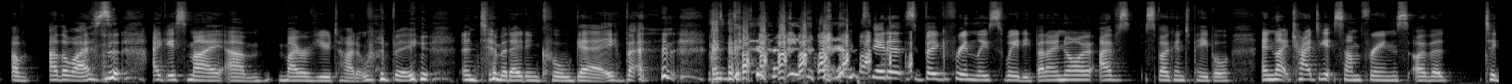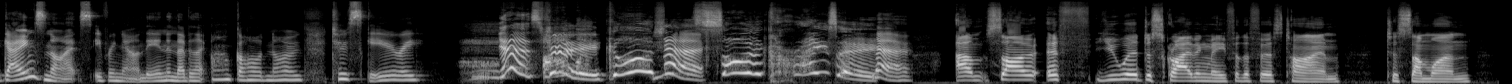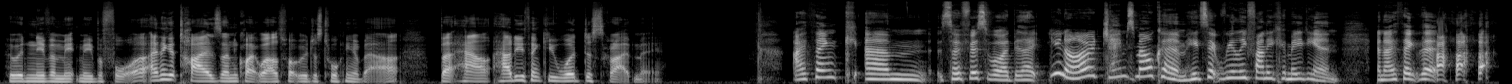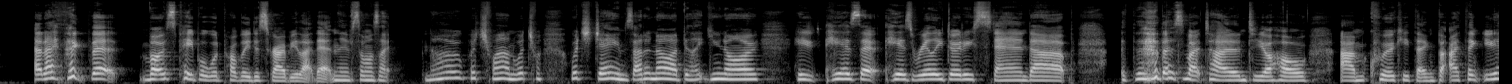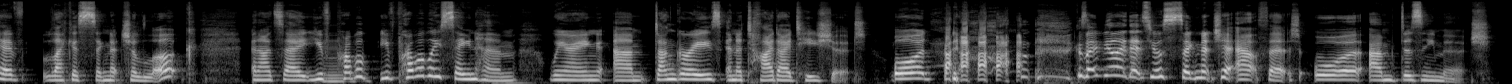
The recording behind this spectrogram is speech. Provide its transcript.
Otherwise, I guess my um my review title would be intimidating cool gay, but instead, instead it's big friendly sweetie. But I know I've spoken to people and like tried to get some friends over to games nights every now and then, and they'd be like, "Oh God, no, too scary." Yeah, it's true. Oh my god. Yeah. So crazy. yeah. Um, so if you were describing me for the first time to someone who had never met me before, I think it ties in quite well to what we were just talking about. But how how do you think you would describe me? I think um so first of all I'd be like, you know, James Malcolm, he's that really funny comedian. And I think that and I think that most people would probably describe you like that. And then if someone's like, no, which one? Which one? Which James? I don't know. I'd be like, you know, he he has that he has really dirty stand up. This might tie into your whole um, quirky thing, but I think you have like a signature look. And I'd say you've probably you've probably seen him wearing um, dungarees and a tie dye t shirt, or because I feel like that's your signature outfit, or um, Disney merch.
